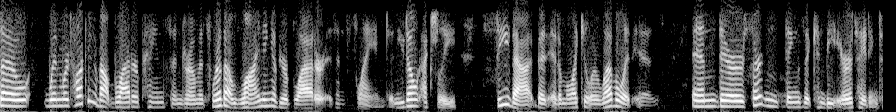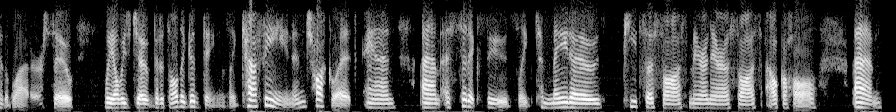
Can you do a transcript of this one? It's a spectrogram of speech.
So when we're talking about bladder pain syndrome, it's where the lining of your bladder is inflamed, and you don't actually see that, but at a molecular level, it is. And there are certain things that can be irritating to the bladder. So we always joke that it's all the good things like caffeine and chocolate and um, acidic foods like tomatoes, pizza sauce, marinara sauce, alcohol. Um,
